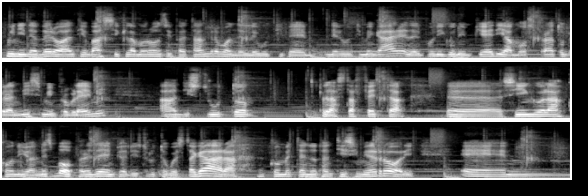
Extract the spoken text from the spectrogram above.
Quindi davvero alti e bassi clamorosi per Thunderbolt nelle ultime, nelle ultime gare, nel poligono in piedi ha mostrato grandissimi problemi, ha distrutto la staffetta eh, singola con Johannes Bo per esempio ha distrutto questa gara commettendo tantissimi errori. E, mm,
